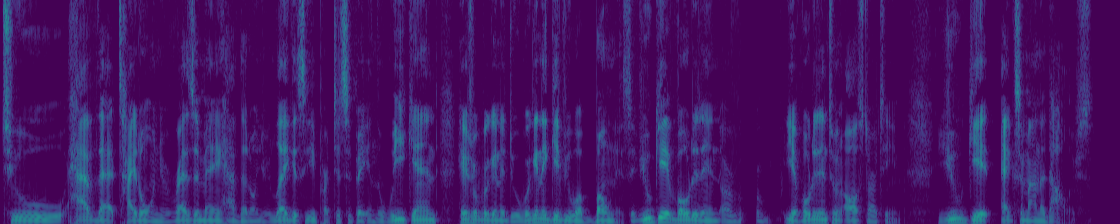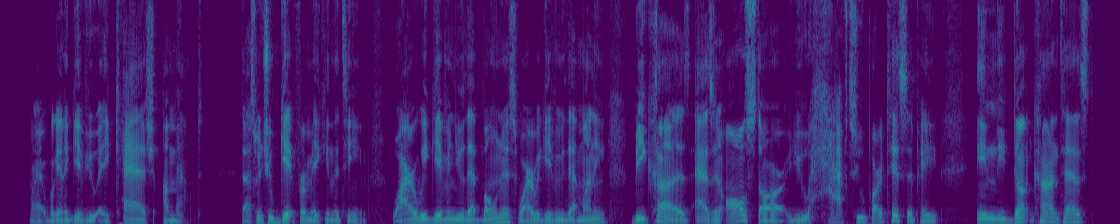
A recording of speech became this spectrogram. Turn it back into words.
to have that title on your resume, have that on your legacy, participate in the weekend. Here's what we're gonna do. We're gonna give you a bonus. If you get voted in or, or yeah, voted into an all-star team, you get X amount of dollars right? We're going to give you a cash amount. That's what you get for making the team. Why are we giving you that bonus? Why are we giving you that money? Because as an all star, you have to participate in the dunk contest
